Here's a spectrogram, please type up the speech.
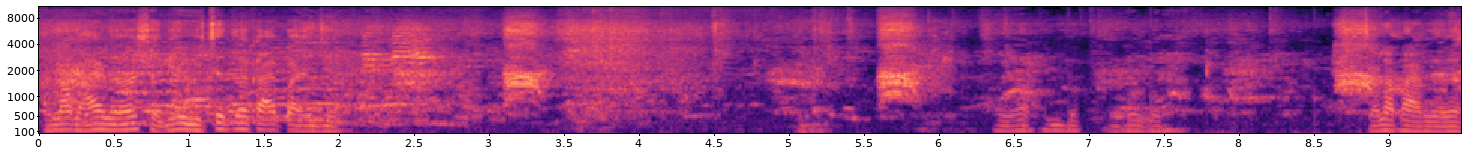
चला बाहेर जाऊ सगळे विचित्र काय पाहिजे. चला, चला बाहेर जाऊया.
